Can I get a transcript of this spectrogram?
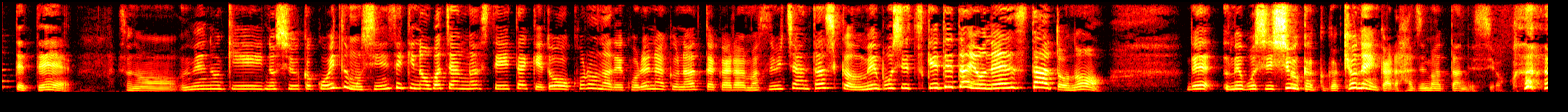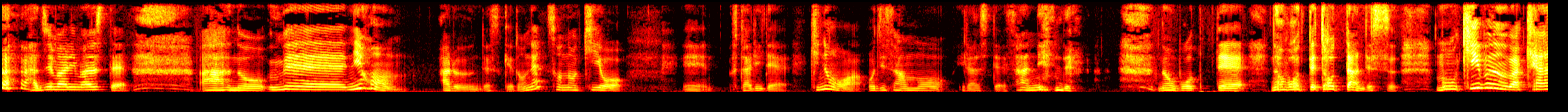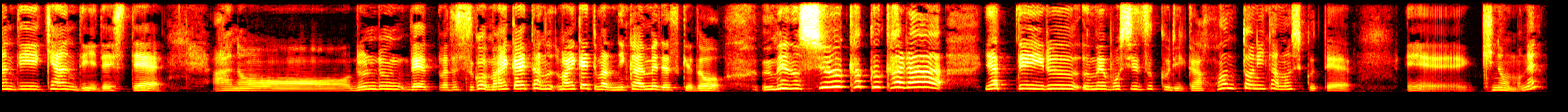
ってて、その梅の木の収穫をいつも親戚のおばちゃんがしていたけどコロナで来れなくなったからますみちゃん確か梅干しつけてたよねスタートので梅干し収穫が去年から始まったんですよ 始まりましてあの梅2本あるんですけどねその木を、え2人で昨日はおじさんもいらして3人で 登って、登って撮ったんです。もう気分はキャンディーキャンディーでして、あのールンルンで、私すごい毎回楽、毎回ってまだ2回目ですけど、梅の収穫からやっている梅干し作りが本当に楽しくて、えー昨日もね、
